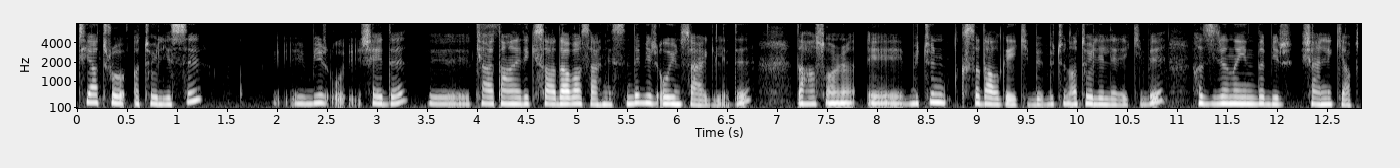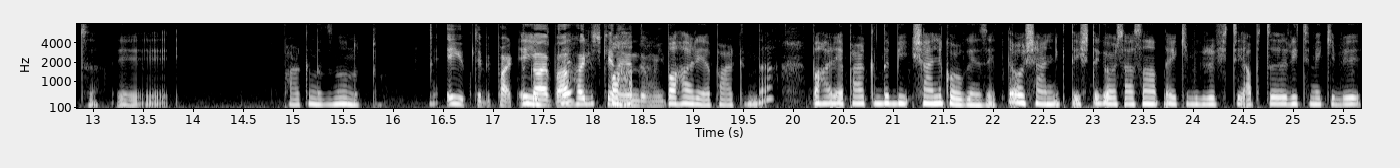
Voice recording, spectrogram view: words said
tiyatro atölyesi bir şeyde e, Kağıthane'deki Sadava sahnesinde bir oyun sergiledi. Daha sonra e, bütün kısa dalga ekibi, bütün atölyeler ekibi Haziran ayında bir şenlik yaptı. E, parkın adını unuttum. Eyüp'te bir parkta Eyüp'te, galiba Haliç kenarında bah mıydı? Bahariye Parkı'nda. Bahariye Parkı'nda bir şenlik organize ettiler. O şenlikte işte görsel sanatlar ekibi grafiti yaptı, ritim ekibi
